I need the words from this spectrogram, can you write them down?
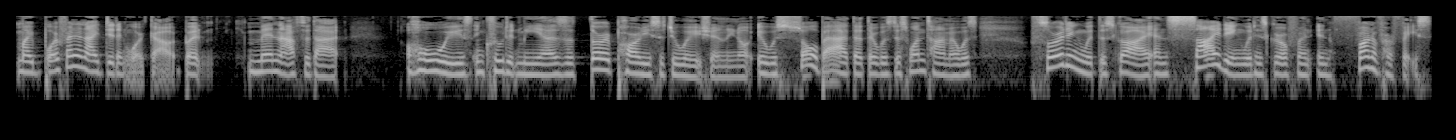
My boyfriend and I didn't work out, but men after that always included me as a third party situation. You know, it was so bad that there was this one time I was flirting with this guy and siding with his girlfriend in front of her face,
